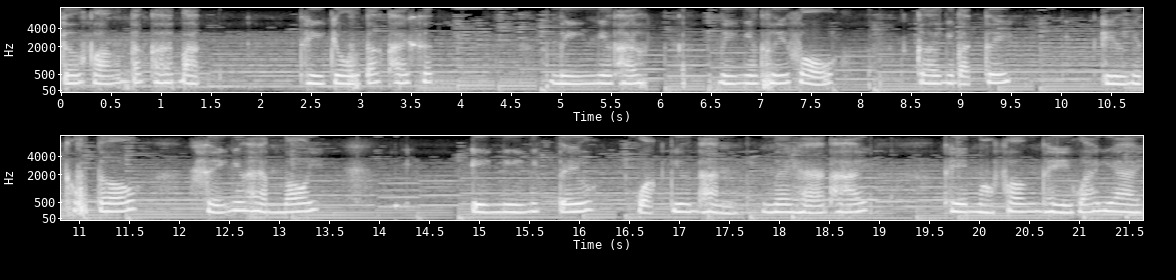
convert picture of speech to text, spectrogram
Tứ phấn tất thái bạch. Thì chu tất thái xích. Miệng như thái miệng như thúy phụ cơ như bạch tuyết. Yêu như thuốc tố. Sĩ như hàm bối yên nghi nhất tiếu hoặc dương thành, mê hạ thái thêm một phân thì quá dài,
